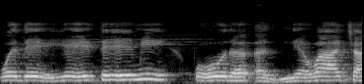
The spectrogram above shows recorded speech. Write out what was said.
वदे येते मी पोर अज्ञवाचा.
